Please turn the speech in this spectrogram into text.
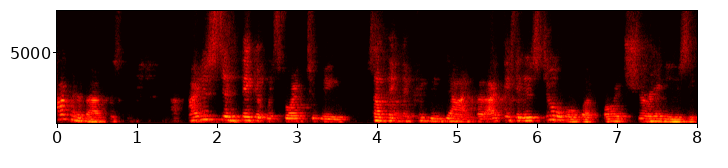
talking about this, I just didn't think it was going to be something that could be done, but I think it is doable, but oh, it sure ain't easy.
